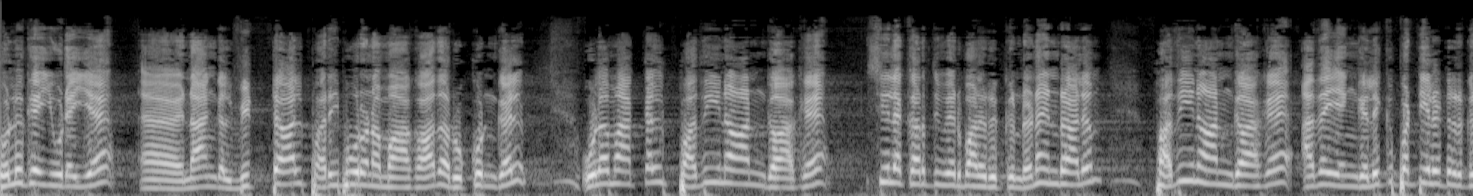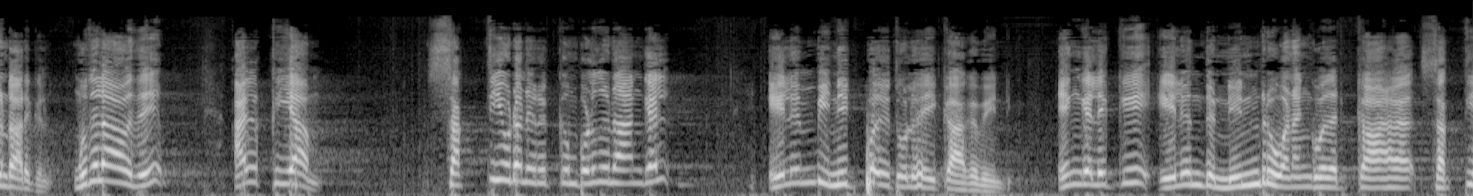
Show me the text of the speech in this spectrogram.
தொழுகையுடைய நாங்கள் விட்டால் பரிபூரணமாகாத ருக்குன்கள். உலமாக்கள் பதினான்காக சில கருத்து வேறுபாடு இருக்கின்றன. என்றாலும் பதினான்காக அதை எங்களுக்கு பட்டியலிட்டு இருக்கின்றார்கள். முதலாவது அல் கியாம் சக்தியுடன் இருக்கும் பொழுது நாங்கள் எலும்பி நிற்பது தொழுகைக்காக வேண்டி. எங்களுக்கு எழுந்து நின்று வணங்குவதற்காக சக்தி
